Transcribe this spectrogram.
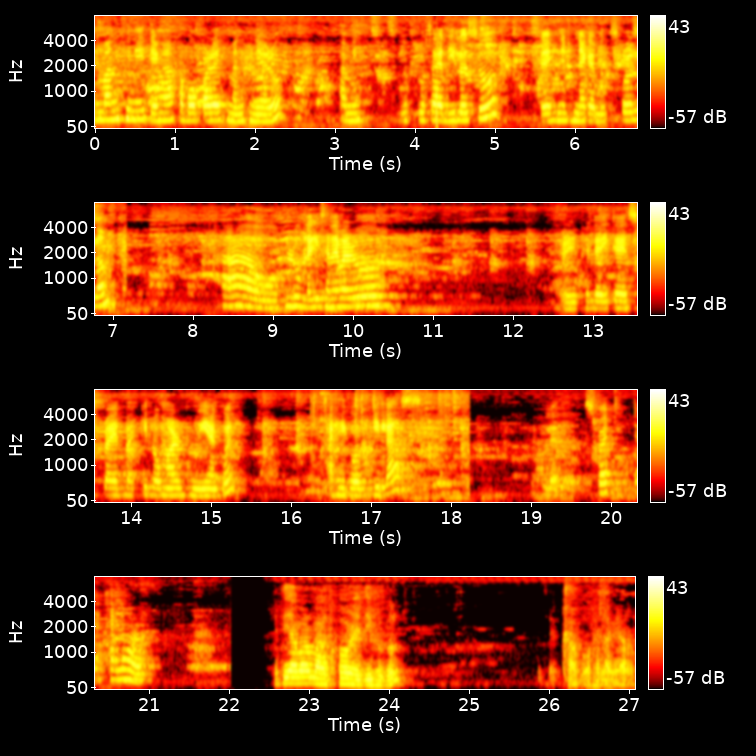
যিমানখিনি টেঙা খাব পাৰে সিমানখিনি আৰু আমি জোখটো চাই দি লৈছোঁ। এইখিনি ধুনীয়াকৈ মিক্স কৰি ল'ম। লোভ লাগিছেনে বাৰু? এইফালে এতিয়া স্প্ৰাইট বাকী ল'ম আৰু ধুনীয়াকৈ। আহি গ'ল গিলাচ। এইফালে স্প্ৰাইট এতিয়া খাই লওঁ আৰু। এতিয়া আমাৰ মাংস ৰেডি হৈ গ'ল। খাবহে লাগে আৰু।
